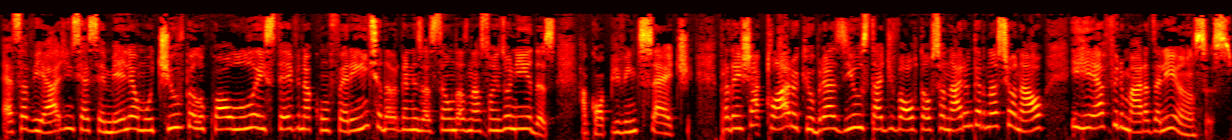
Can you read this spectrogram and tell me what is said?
essa viagem se assemelha ao motivo pelo qual Lula esteve na Conferência da Organização das Nações Unidas, a COP27, para deixar claro que o Brasil está de volta ao cenário internacional e reafirmar as alianças.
